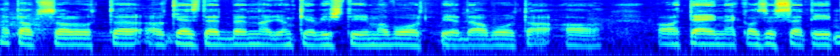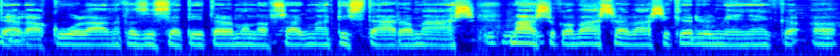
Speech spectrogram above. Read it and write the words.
Hát abszolút a kezdetben nagyon kevés téma volt, például volt a, a a tejnek az összetétele, a kólának az összetétele manapság már tisztára más, uh-huh. mások a vásárlási körülmények, a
